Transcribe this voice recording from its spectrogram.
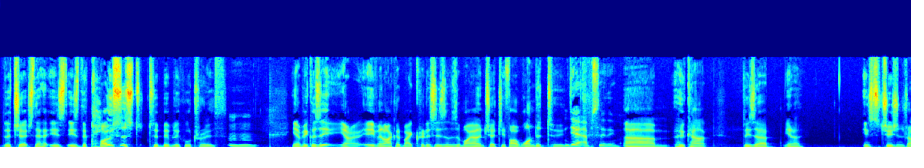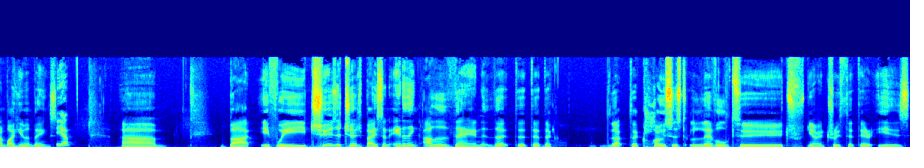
the church that is is the closest to biblical truth, Mm-hmm. you know, because it, you know, even I could make criticisms of my own church if I wanted to. Yeah, absolutely. Um, who can't? These are you know institutions run by human beings. Yep. Um, But if we choose a church based on anything other than the the the, the the, the closest level to tr- you know truth that there is,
